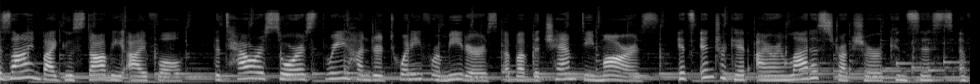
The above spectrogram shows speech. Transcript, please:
Designed by Gustave Eiffel, the tower soars 324 meters above the Champ de Mars. Its intricate iron lattice structure consists of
